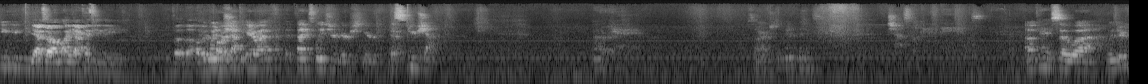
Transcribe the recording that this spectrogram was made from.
you, you, you Yeah. So um, I, yeah, I can't see the the the other when you shot the arrow that, that, that explains your your your Yeah. skew shot. Okay. Sorry, I'm just looking at things. Just looking at things. Okay, so uh, wizard,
